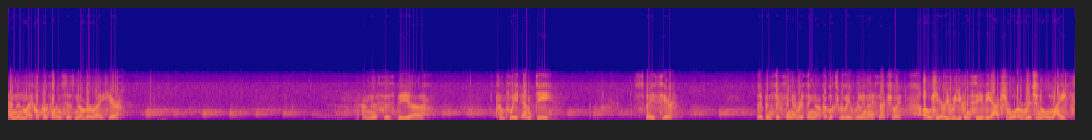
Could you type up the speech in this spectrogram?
And then Michael performs his number right here. And this is the uh, complete empty space here. They've been fixing everything up. It looks really, really nice actually. Oh, here you can see the actual original lights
